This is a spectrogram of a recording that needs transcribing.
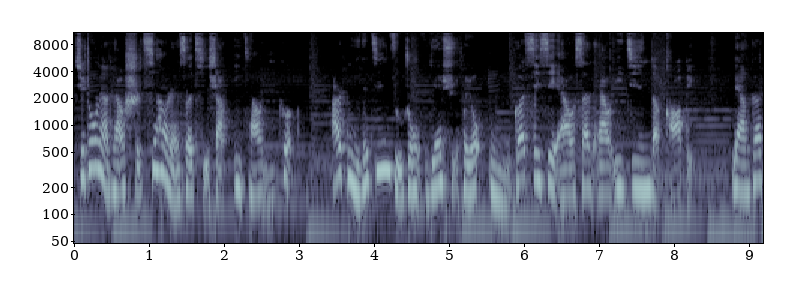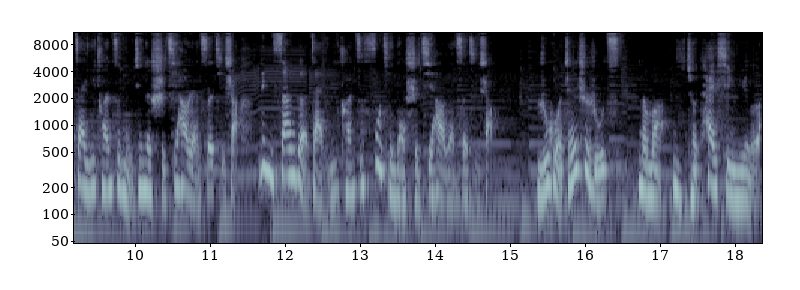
其中两条十七号染色体上一条一个。而你的基因组中也许会有五个 CCL3L1 基因的 copy，两个在遗传自母亲的十七号染色体上，另三个在遗传自父亲的十七号染色体上。如果真是如此，那么你就太幸运了。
